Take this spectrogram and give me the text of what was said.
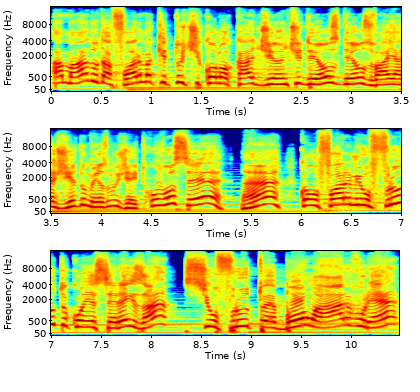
Amado, da forma que tu te colocar diante de Deus, Deus vai agir do mesmo jeito com você. Hã? Conforme o fruto conhecereis, ah? Se o fruto é bom, a árvore é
